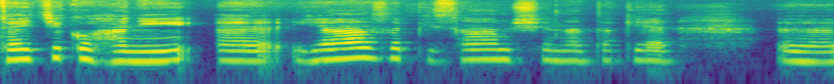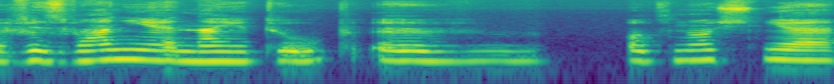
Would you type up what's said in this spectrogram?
Witajcie kochani. E, Ja zapisałam się na takie e, wyzwanie na YouTube e, odnośnie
